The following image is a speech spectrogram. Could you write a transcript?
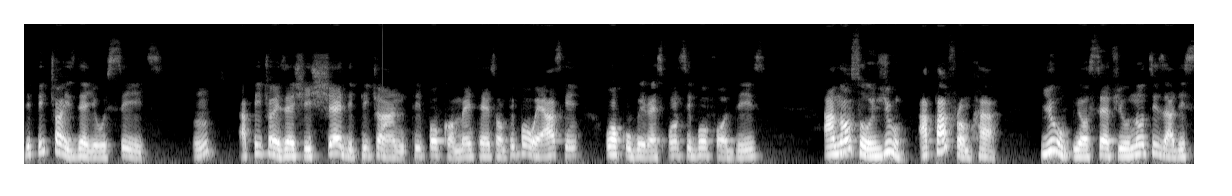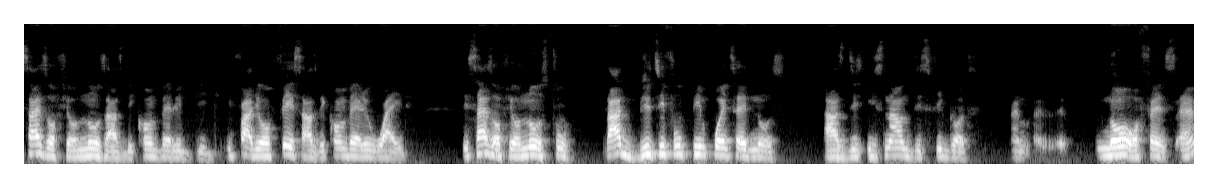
The picture is there, you will see it. Hmm? A picture is there. She shared the picture and people commented. Some people were asking what could be responsible for this. And also you, apart from her, you yourself, you notice that the size of your nose has become very big. In fact, your face has become very wide. The size of your nose too. That beautiful pinpointed nose this, is now disfigured. And uh, no offense, eh?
